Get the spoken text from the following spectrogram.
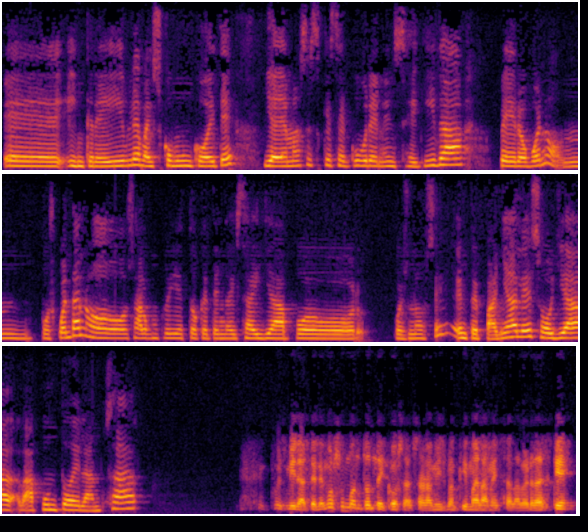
eh, increíble, vais como un cohete y además es que se cubren enseguida, pero bueno, mm, pues cuéntanos algún proyecto que tengáis ahí ya por, pues no sé, entre pañales o ya a punto de lanzar. Pues mira, tenemos un montón de cosas ahora mismo encima de la mesa. La verdad es que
